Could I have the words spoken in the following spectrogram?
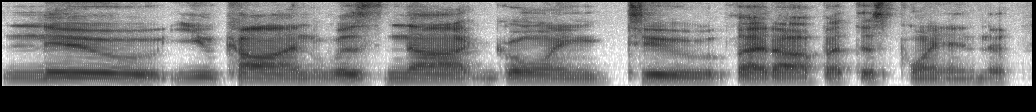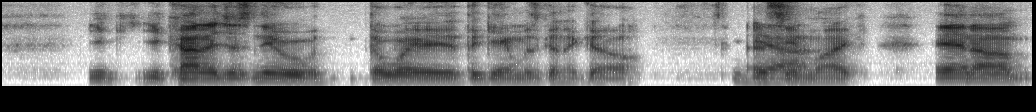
knew UConn was not going to let up at this point, and you you kind of just knew the way the game was going to go. It yeah. seemed like, and um,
